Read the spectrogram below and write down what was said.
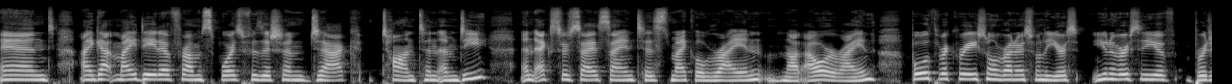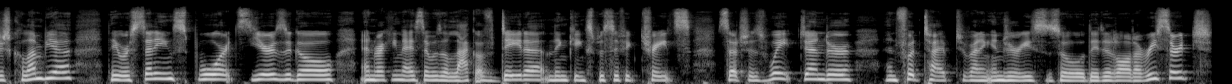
And I got my data from sports physician Jack Taunton, MD, and exercise scientist Michael Ryan, not our Ryan, both recreational runners from the University of British Columbia. They were studying sports years ago and recognized there was a lack of data linking specific traits such as weight, gender, and foot type to running injuries. So they did a lot of research.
